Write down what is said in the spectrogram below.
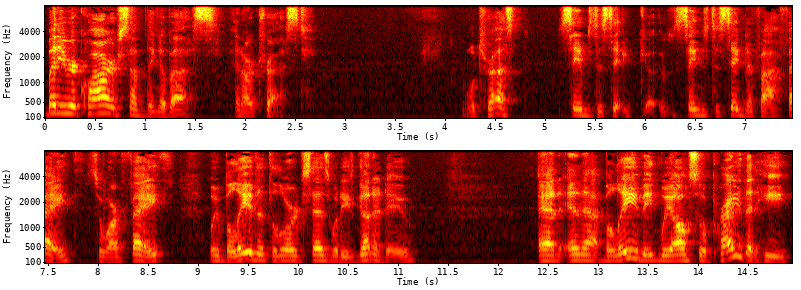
But He requires something of us in our trust. Well, trust seems to seems to signify faith. So our faith, we believe that the Lord says what He's going to do, and in that believing, we also pray that He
